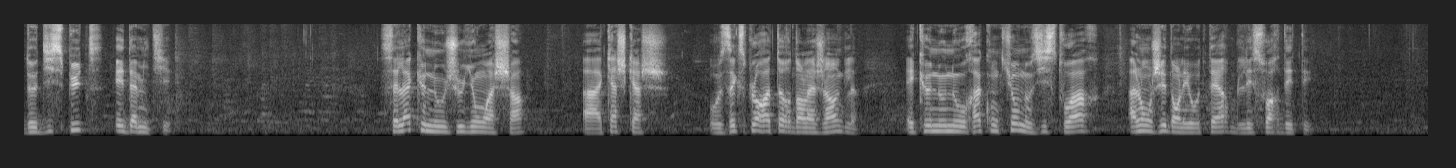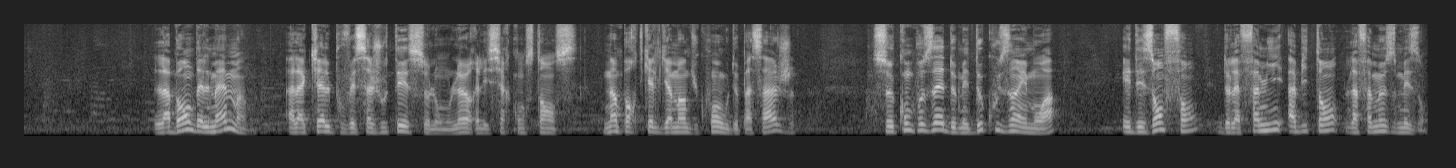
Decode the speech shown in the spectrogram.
de dispute et d'amitié. C'est là que nous jouions à chat, à cache-cache, aux explorateurs dans la jungle, et que nous nous racontions nos histoires allongées dans les hautes herbes les soirs d'été. La bande elle-même, à laquelle pouvait s'ajouter, selon l'heure et les circonstances, n'importe quel gamin du coin ou de passage, se composait de mes deux cousins et moi, et des enfants de la famille habitant la fameuse maison.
